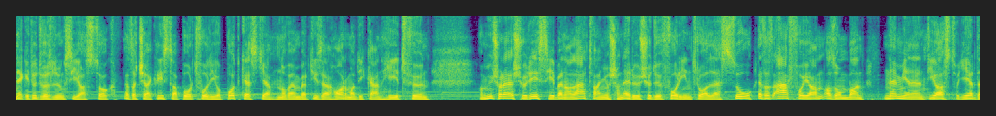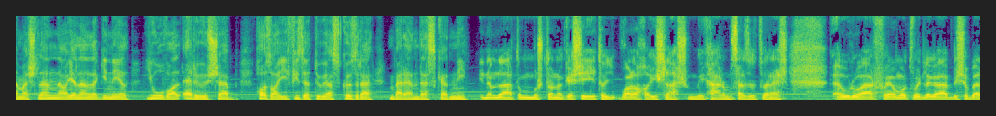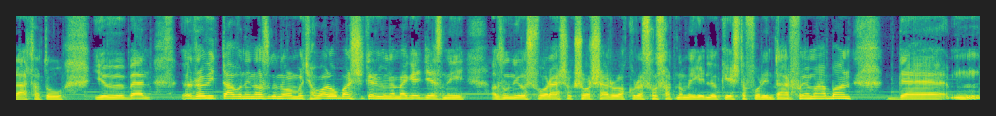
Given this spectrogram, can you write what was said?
Mindenkit üdvözlünk, sziasztok! Ez a Cseh Krista Portfolio podcastje november 13-án hétfőn. A műsor első részében a látványosan erősödő forintról lesz szó, ez az árfolyam azonban nem jelenti azt, hogy érdemes lenne a jelenleginél jóval erősebb hazai fizetőeszközre berendezkedni. Én nem látom most annak esélyét, hogy valaha is lássunk még 350-es euró árfolyamot, vagy legalábbis a belátható jövőben. Rövid távon én azt gondolom, hogy ha valóban sikerülne megegyezni az uniós források sorsáról, akkor az hozhatna még egy lökést a forint árfolyamában, de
